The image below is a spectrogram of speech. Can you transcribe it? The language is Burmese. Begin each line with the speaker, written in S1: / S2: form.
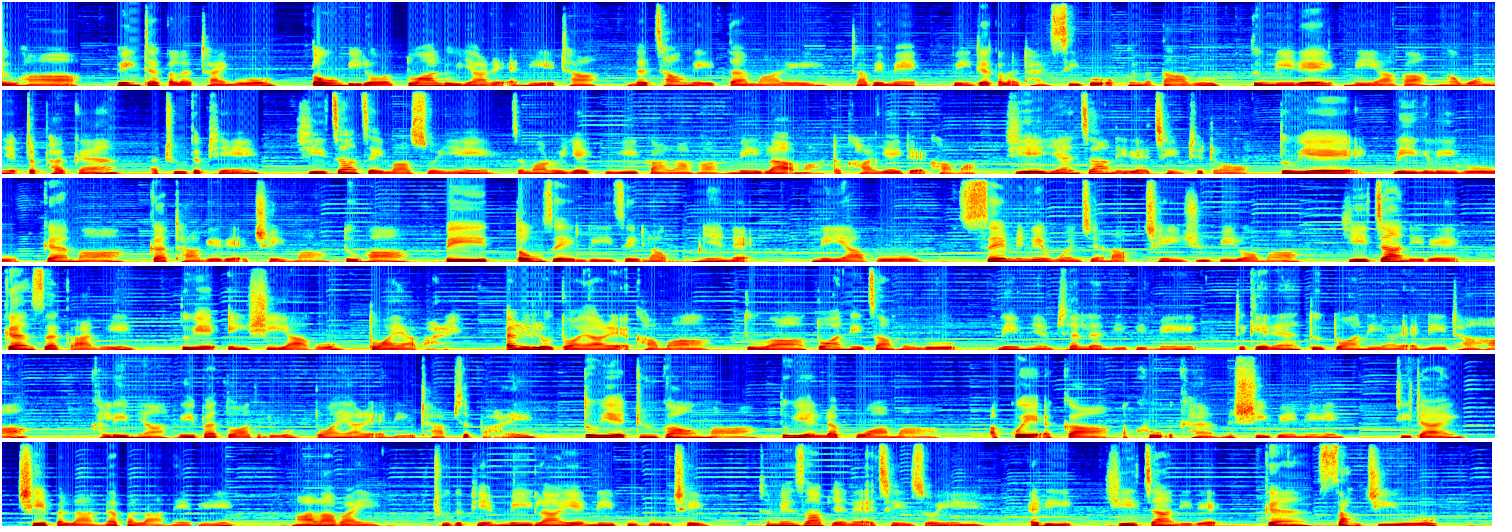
S1: သူဟာဘိန်းတက်ကလထိုင်းကိုသုံးပြီးတော့တွားလို့ရတဲ့အနေအထားလက်ချောင်းတွေတန်ပါတယ်ဒါပေမဲ့ဘိန်းတက်ကလထိုင်းစီးဖို့အခွင့်မသာဘူးသူနေတဲ့နေရာကငဝွန်မြစ်တစ်ဖက်ကန်အထူးသဖြင့်ရေကြချိန်မှာဆိုရင်ကျမတို့ရိုက်ကူးရေးကာလကမေလမှာတစ်ခါရိုက်တဲ့အခါမှာရေအရန်ကျနေတဲ့အချိန်ဖြစ်တော့သူ့ရဲ့လေကလေးကိုကမ်းမှာကတ်ထားခဲ့တဲ့အချိန်မှာသူဟာပေ30 40လောက်မြင့်တဲ့နေရာကို 10မိနစ်ဝန်းကျင်လောက်ချိန်ယူပြီးတော့မှရေကျနေတဲ့ကန်ဆက်ကနေသူ့ရဲ့အိမ်ရှိရာကိုတွားရပါတယ်။အဲ့ဒီလိုတွားရတဲ့အခါမှာသူဟာတွားနေကြမှုလို့လင်းမြန်ဖြက်လက်နေပြီမဲ့တကယ်တမ်းသူတွားနေရတဲ့အနေအထားဟာကလေးများလေးပတ်သွားသလိုတွားရတဲ့အနေအထားဖြစ်ပါတယ်။သူ့ရဲ့ဒူးကောင်းမှာသူ့ရဲ့လက်ဖွားမှာအကွဲအကားအခုအခန့်မရှိဘဲနဲ့ဒီတိုင်းခြေပလာလက်ပလာနဲ့ပဲငါးလပိုင်း အထူးသဖြင့်မေလရဲ့နေပူပူအချိန်ထမင်းစားပြန်တဲ့အချိန်ဆိုရင်အဲ့ဒီရေကျနေတဲ့ကန်းစောက်ကြီးကို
